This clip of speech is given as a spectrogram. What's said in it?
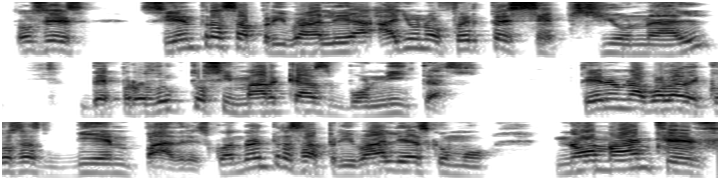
Entonces, Si entras a Privalia, hay una oferta excepcional de productos y marcas bonitas. Tiene una bola de cosas bien padres. Cuando entras a Privalia es como, no manches,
